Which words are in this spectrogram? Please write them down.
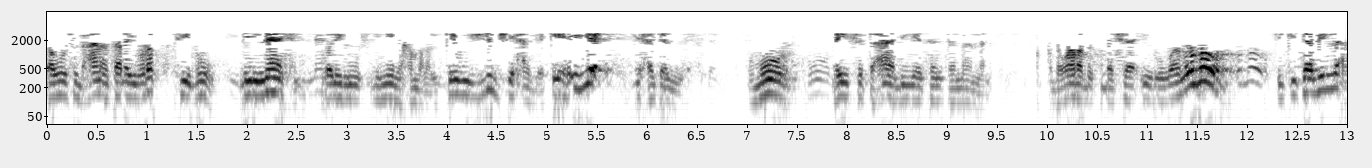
فهو سبحانه وتعالى يرتب للناس وللمسلمين امرا. كيوجد شي حاجة. كيهيئ شي حاجة للناس. أمور ليست عادية تماما. وقد وردت بشائر ونذر في كتاب الله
